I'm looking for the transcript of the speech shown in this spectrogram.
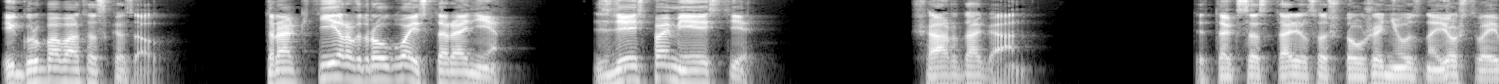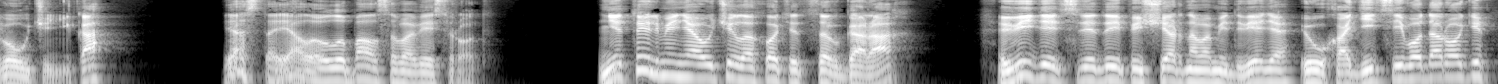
и грубовато сказал. «Трактир в другой стороне. Здесь поместье». Шардаган. «Ты так состарился, что уже не узнаешь своего ученика?» Я стоял и улыбался во весь рот. «Не ты ли меня учил охотиться в горах, видеть следы пещерного медведя и уходить с его дороги?»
